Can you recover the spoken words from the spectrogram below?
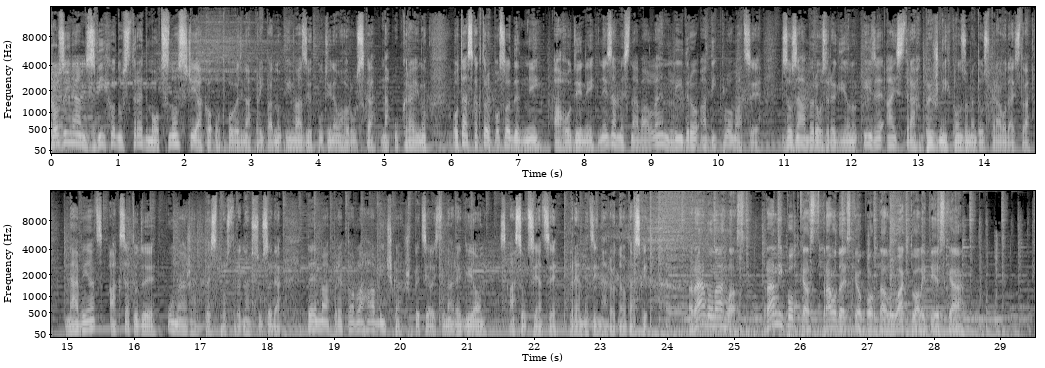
Hrozí nám z východu stred mocnosti ako odpoveď na prípadnú inváziu Putinovho Ruska na Ukrajinu. Otázka, ktoré posledné dni a hodiny nezamestnáva len lídrov a diplomacie. Zo záberov z regiónu ide aj strach bežných konzumentov spravodajstva. Naviac, ak sa to deje u nášho bezprostredného suseda. Téma pre Pavla Havlíčka, špecialistu na región z Asociácie pre medzinárodné otázky. Ráno nahlas. Ranný podcast z pravodajského portálu Aktuality.sk.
